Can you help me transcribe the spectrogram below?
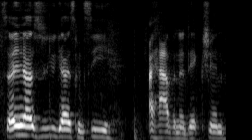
So, as you guys can see, I have an addiction.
